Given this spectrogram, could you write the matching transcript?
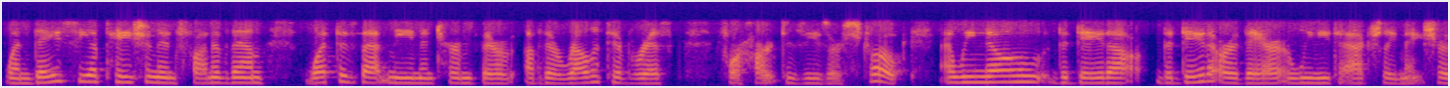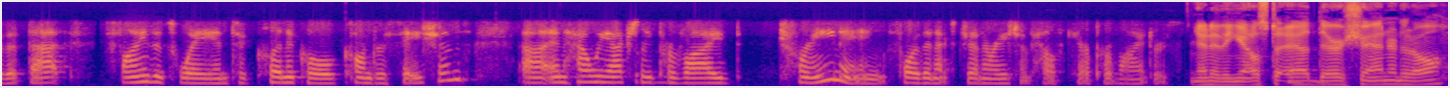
when they see a patient in front of them, what does that mean in terms of their, of their relative risk for heart disease or stroke? And we know the data the data are there, and we need to actually make sure that that finds its way into clinical conversations uh, and how we actually provide training for the next generation of healthcare providers. Anything else to add there, Shannon, at all?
